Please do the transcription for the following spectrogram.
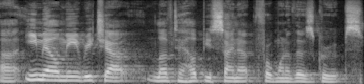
uh, email me, reach out. Love to help you sign up for one of those groups.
